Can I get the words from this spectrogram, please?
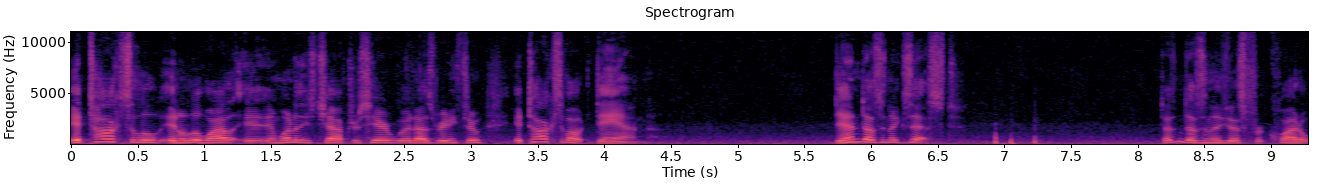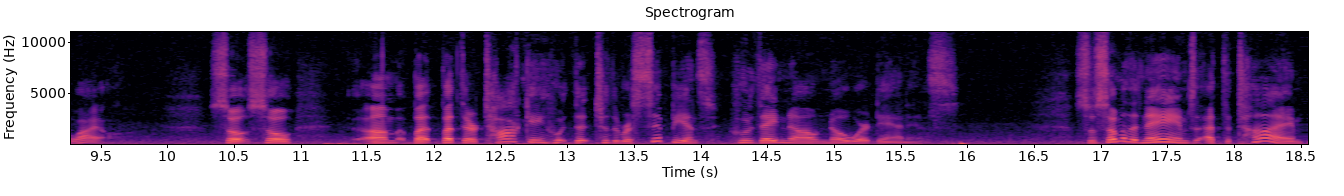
It talks a little in a little while in one of these chapters here, what I was reading through. It talks about Dan. Dan doesn't exist. Doesn't doesn't exist for quite a while. So so, um, but but they're talking who, the, to the recipients who they now know where Dan is. So some of the names at the time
